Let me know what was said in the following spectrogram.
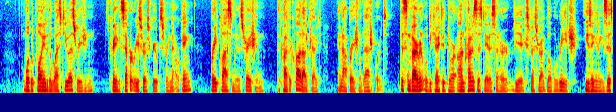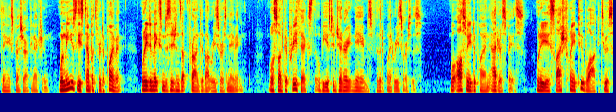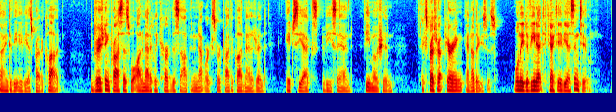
We'll deploy into the West US region, creating separate resource groups for networking, break glass administration, the private cloud object, and operational dashboards. This environment will be connected to our on-premises data center via ExpressRoute Global Reach using an existing ExpressRoute connection. When we use these templates for deployment, we'll need to make some decisions up front about resource naming. We'll select a prefix that will be used to generate names for the deployed resources. We'll also need to apply an address space. We'll need a slash 22 block to assign to the AVS private cloud. The provisioning process will automatically carve this up into networks for private cloud management, HCX, vSAN, vMotion, ExpressRoute peering, and other uses. We'll need a VNet to connect AVS into,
